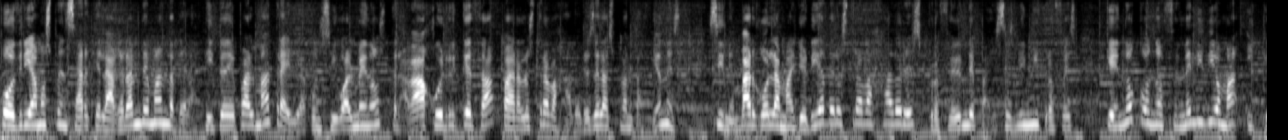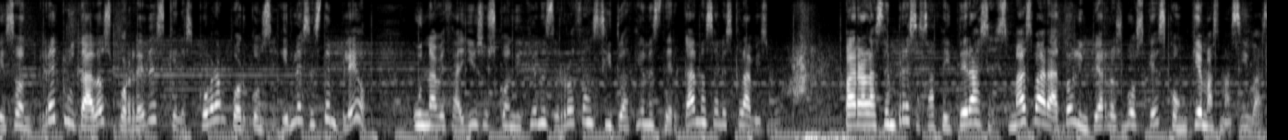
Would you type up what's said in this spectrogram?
Podríamos pensar que la gran demanda del aceite de palma traería consigo al menos trabajo y riqueza para los trabajadores de las plantaciones. Sin embargo, la mayoría de los trabajadores proceden de países limítrofes que no conocen el idioma y que son reclutados por redes que les cobran por conseguirles este empleo. Una vez allí, sus condiciones rozan situaciones cercanas al esclavismo. Para las empresas aceiteras es más barato limpiar los bosques con quemas masivas.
